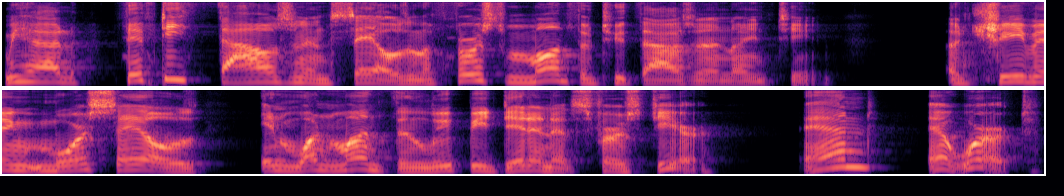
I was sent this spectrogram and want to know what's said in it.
We had 50,000 in sales in the first month of 2019, achieving more sales in one month than Loopy did in its first year. And it worked.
